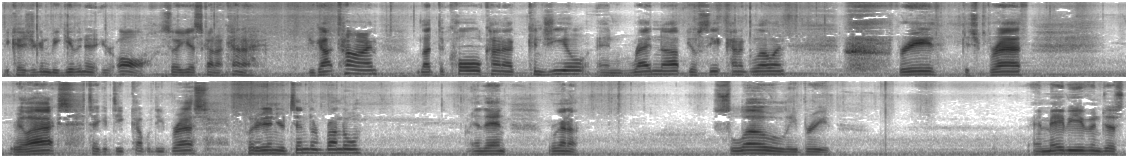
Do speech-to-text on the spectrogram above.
because you're going to be giving it your all. So you just kind of, kind of, you got time, let the coal kind of congeal and redden up. You'll see it kind of glowing. Breathe, get your breath, relax, take a deep couple deep breaths, put it in your tinder bundle, and then we're gonna slowly breathe. And maybe even just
